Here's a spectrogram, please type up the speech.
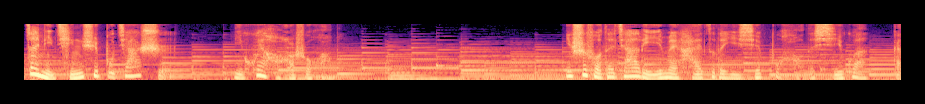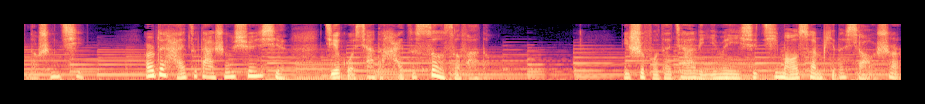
在你情绪不佳时，你会好好说话吗？你是否在家里因为孩子的一些不好的习惯感到生气，而对孩子大声宣泄，结果吓得孩子瑟瑟发抖？你是否在家里因为一些鸡毛蒜皮的小事儿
